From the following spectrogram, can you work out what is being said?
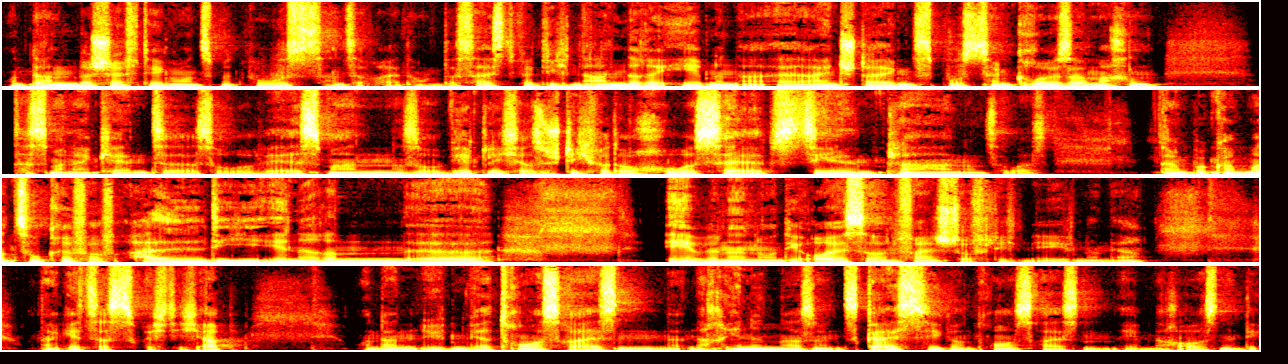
Und dann beschäftigen wir uns mit Bewusstseinserweiterung. Das heißt, wirklich in andere Ebenen äh, einsteigen, das Bewusstsein größer machen, dass man erkennt, äh, so, wer ist man, so wirklich, also Stichwort auch hohes Selbst, Seelenplan und sowas. Dann bekommt man Zugriff auf all die inneren äh, Ebenen und die äußeren feinstofflichen Ebenen, ja. Und dann geht das richtig ab. Und dann üben wir Trance-Reisen nach innen, also ins Geistige und Trance-Reisen eben nach außen in die,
